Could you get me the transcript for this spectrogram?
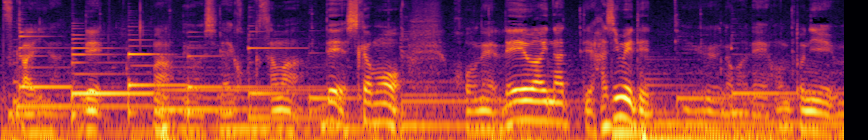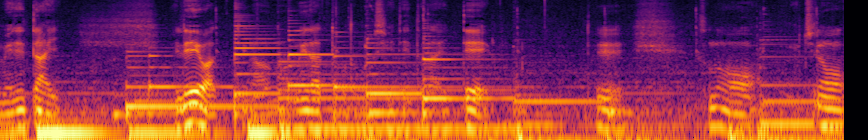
使いなんでまあ大黒様でしかもこうね令和になって初めてっていう当にめでたい。令和っていうのは梅だってことも教えていただいてでそのうちの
